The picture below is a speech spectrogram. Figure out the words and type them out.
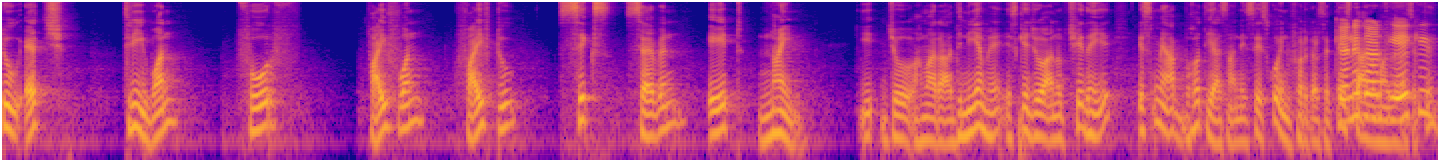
two H three one four five one five two six seven eight nine. जो हमारा अधिनियम है इसके जो अनुच्छेद हैं ये इसमें आप बहुत ही आसानी से इसको इन्फर कर सकते हैं कहने का अर्थ ये लगा है सकते कि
